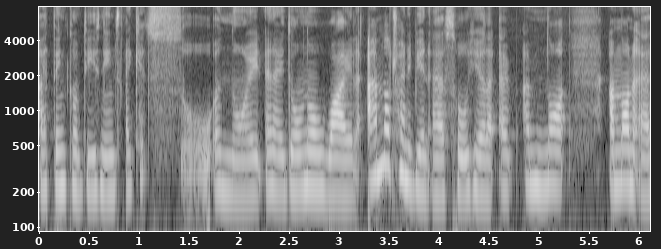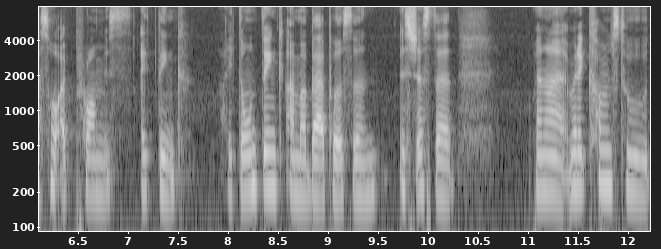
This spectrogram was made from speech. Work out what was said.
I think of these names, I get so annoyed and I don't know why. Like, I'm not trying to be an asshole here. Like I, I'm not I'm not an asshole, I promise. I think. I don't think I'm a bad person. It's just that when I when it comes to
